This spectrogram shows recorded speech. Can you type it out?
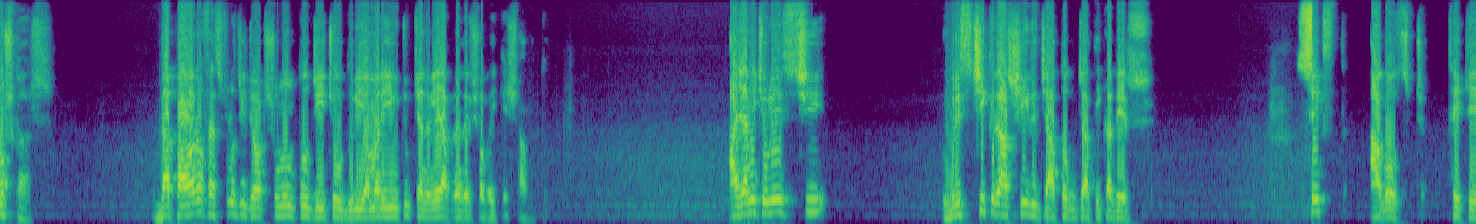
নমস্কার। The power of astrology dot Sumanta G Chowdhury, আমার ইউটিউব চ্যানেলে আপনাদের সবাইকে স্বাগত। আজ আমি চলে এসেছি বৃশ্চিক রাশির জাতক জাতিকাদের সিক্স আগস্ট থেকে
